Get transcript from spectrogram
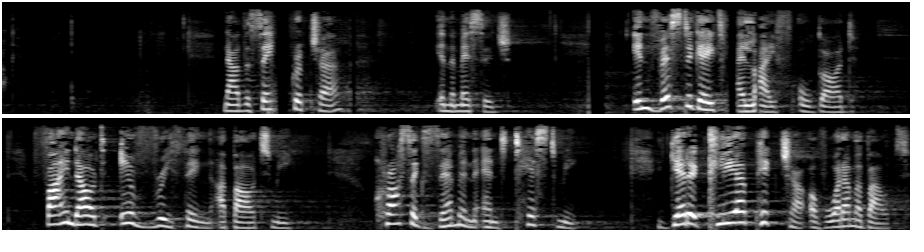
Okay. Now, the same scripture in the message. Investigate my life, O God. Find out everything about me cross examine and test me. Get a clear picture of what I'm about.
